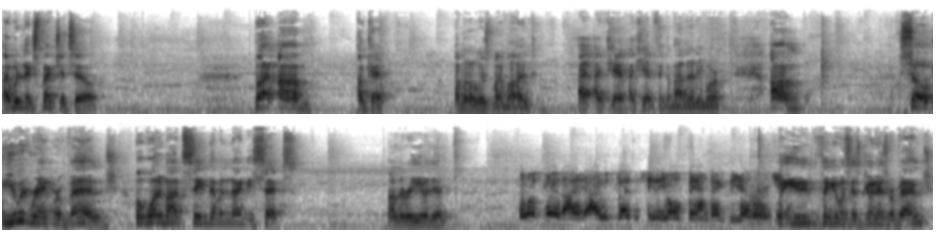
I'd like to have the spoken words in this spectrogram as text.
I wouldn't expect you to. But um okay. I'm gonna lose my mind. I, I can't I can't think about it anymore. Um so you would rank Revenge, but what about seeing them in ninety six on the reunion? It was good. I, I was glad to see the old band back together again. But you didn't think it was as good as Revenge?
